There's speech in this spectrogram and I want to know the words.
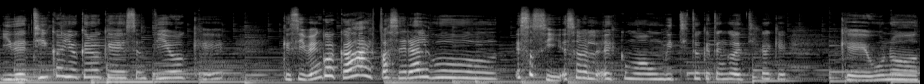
Y de chica yo creo que he sentido que, que si vengo acá es para hacer algo... Eso sí, eso es como un bichito que tengo de chica que, que uno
